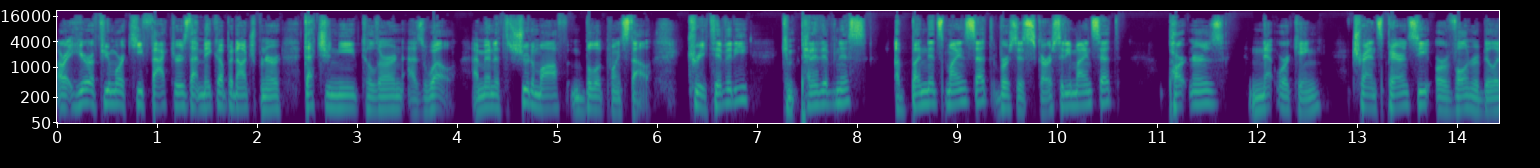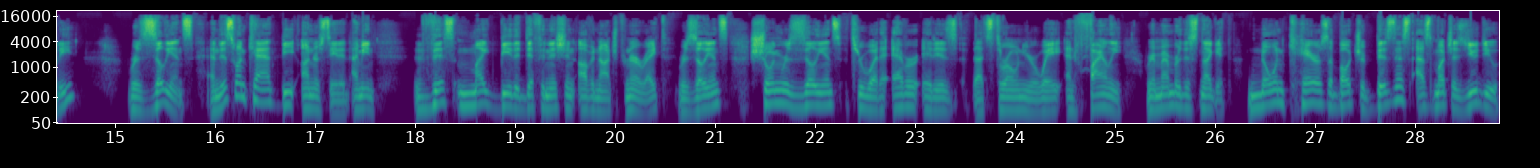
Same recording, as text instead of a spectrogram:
All right, here are a few more key factors that make up an entrepreneur that you need to learn as well. I'm going to shoot them off bullet point style. Creativity, competitiveness, abundance mindset versus scarcity mindset, partners, networking, transparency or vulnerability, resilience. And this one can't be understated. I mean, this might be the definition of an entrepreneur, right? Resilience, showing resilience through whatever it is that's thrown your way. And finally, remember this nugget. No one cares about your business as much as you do.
